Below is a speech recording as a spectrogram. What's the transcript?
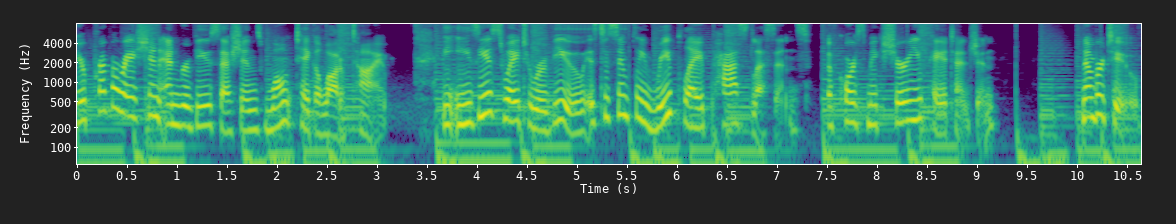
your preparation and review sessions won't take a lot of time. The easiest way to review is to simply replay past lessons. Of course, make sure you pay attention. Number two,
